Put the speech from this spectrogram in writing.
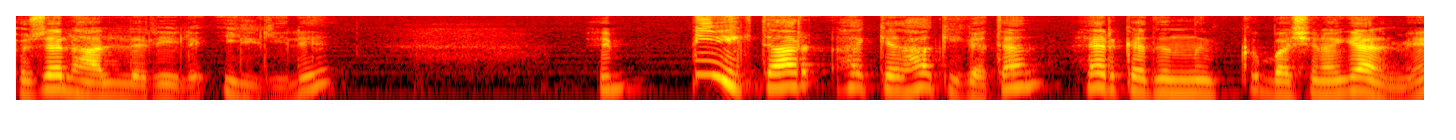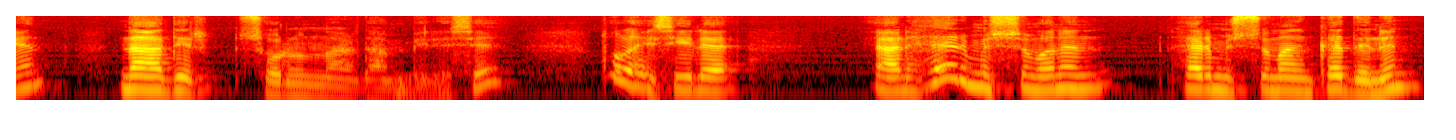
özel halleriyle ilgili e, bir miktar hakikaten her kadının başına gelmeyen nadir sorunlardan birisi. Dolayısıyla yani her Müslümanın, her Müslüman kadının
